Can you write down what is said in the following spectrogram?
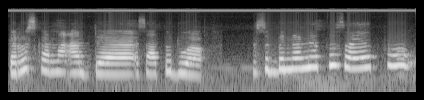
terus karena ada satu dua sebenarnya tuh saya tuh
